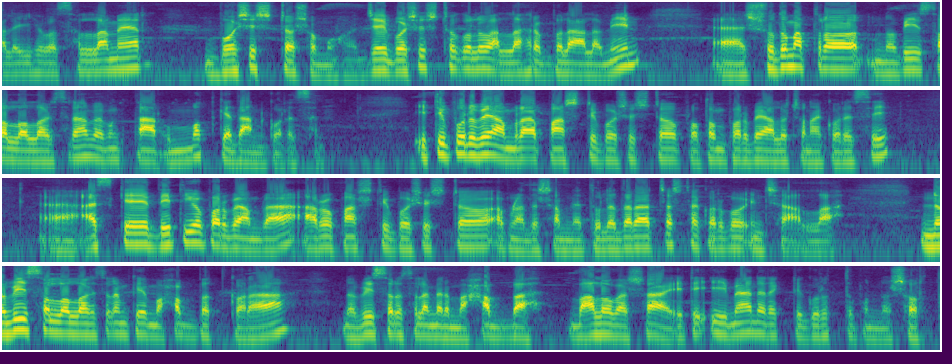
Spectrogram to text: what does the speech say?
আলাইহি ওয়াসাল্লামের বৈশিষ্ট্যসমূহ। যে বৈশিষ্ট্যগুলো আল্লাহ রব্বুল্লা আলমিন শুধুমাত্র নবী সাল্লা ইসলাম এবং তার উম্মতকে দান করেছেন। ইতিপূর্বে আমরা পাঁচটি বৈশিষ্ট্য প্রথম পর্বে আলোচনা করেছি। আজকে দ্বিতীয় পর্বে আমরা আরও পাঁচটি বৈশিষ্ট্য আপনাদের সামনে তুলে ধরার চেষ্টা করব ইনশাআল্লাহ। নবী সাল্লা সাল্লামকে মহাব্বত করা নবী সাল্লামের মাহাব্বাহ, ভালোবাসা, এটি ইমানের একটি গুরুত্বপূর্ণ শর্ত।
